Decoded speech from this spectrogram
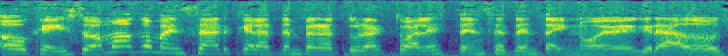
Ok, so vamos a comenzar que la temperatura actual está en 79 grados,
